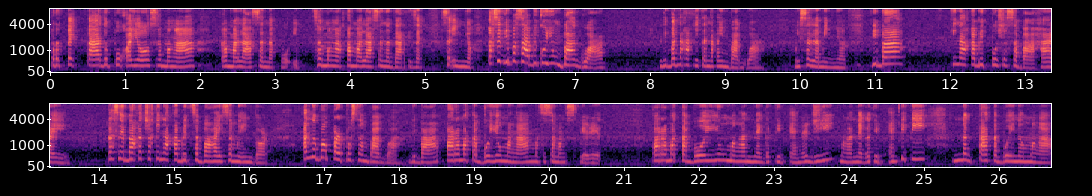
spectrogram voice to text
protektado po kayo sa mga kamalasan na po sa mga kamalasan na darating sa, sa inyo. Kasi 'di ba sabi ko yung bagwa, 'di ba nakakita na kayong bagwa? May salamin 'yon. 'Di ba kinakabit po siya sa bahay? Kasi bakit siya kinakabit sa bahay sa main door? Ano bang purpose ng bagwa? 'Di ba? Para mataboy yung mga masasamang spirit. Para mataboy yung mga negative energy, mga negative entity, nagtataboy ng mga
